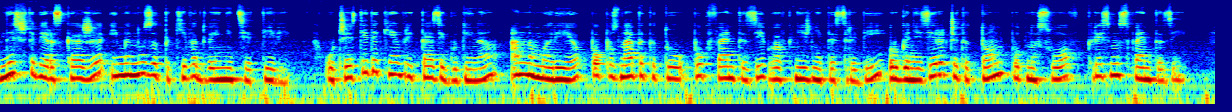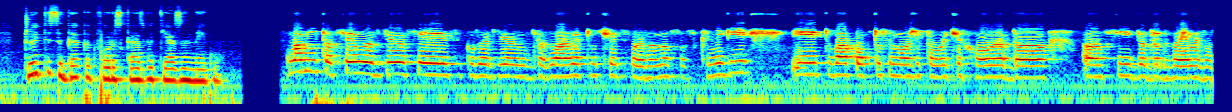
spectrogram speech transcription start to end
Днес ще ви разкажа именно за такива две инициативи – от 6 декември тази година Анна Мария, по-позната като Book Fantasy в книжните среди, организира четатон под наслов Christmas Fantasy. Чуйте сега какво разказва тя за него. Главната цел, разбира се, се подразбира от заглавието, че е свързана с книги и това колкото се може повече хора да а, си дадат време за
